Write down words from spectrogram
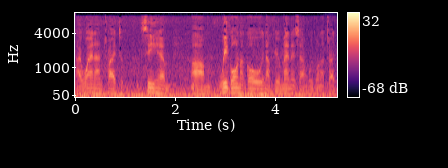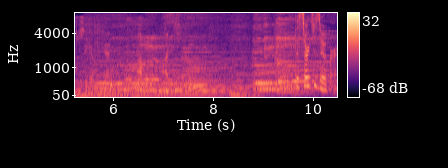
I went and tried to see him. Um, we're gonna go in a few minutes and we're gonna try to see him again. Um, I... The search is over.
